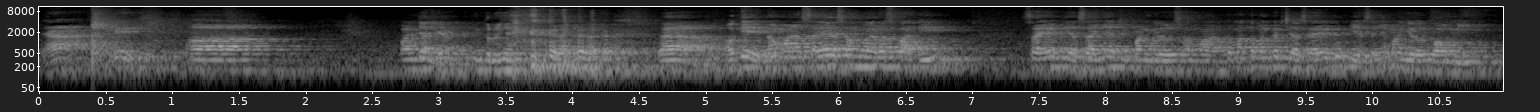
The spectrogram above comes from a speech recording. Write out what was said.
ya oke okay. uh, panjang ya intronya nah oke okay, nama saya Samuel Raspadi saya biasanya dipanggil sama teman-teman kerja saya itu biasanya manggil Tommy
